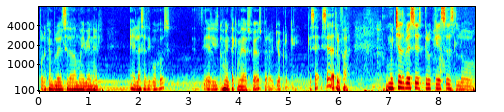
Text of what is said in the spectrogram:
por ejemplo, él se le da muy bien el, el hacer dibujos. Él comenta que me das feos, pero yo creo que, que se, se ha de rifar. Muchas veces creo que ese es lo,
